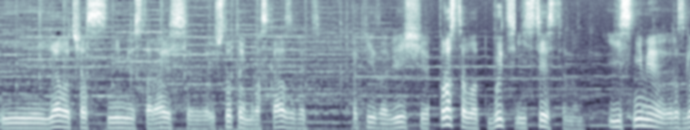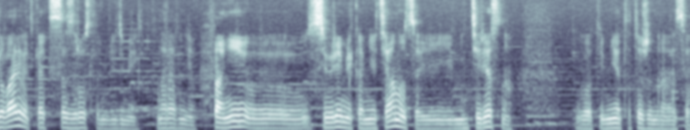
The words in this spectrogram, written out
И я вот сейчас с ними стараюсь э, что-то им рассказывать, какие-то вещи. Просто вот быть естественным. И с ними разговаривать как со взрослыми людьми наравне. Они все время ко мне тянутся, и им интересно. Вот, и мне это тоже нравится.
